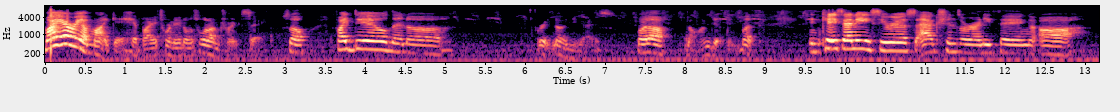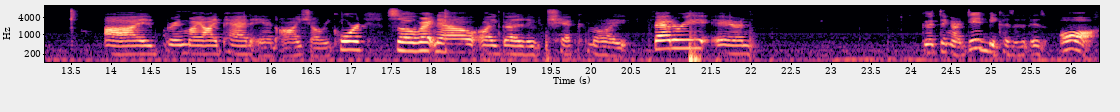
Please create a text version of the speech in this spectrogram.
my area might get hit by a tornado is what I'm trying to say. So if I do, then uh, great knowing you guys. But uh, no, I'm joking. But in case any serious actions or anything, uh, I bring my iPad and I shall record. So right now I gotta check my battery and Good thing I did because it is off.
